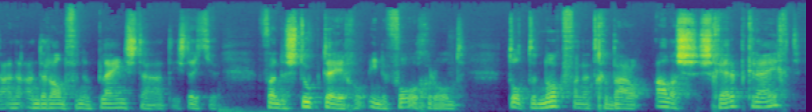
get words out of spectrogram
aan, de rand van een plein staat, is dat je van de stoeptegel in de voorgrond tot de nok van het gebouw alles scherp krijgt.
